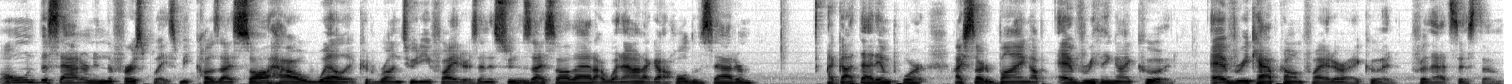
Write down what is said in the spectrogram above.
owned the Saturn in the first place because I saw how well it could run 2D fighters. And as soon as I saw that, I went out, I got hold of Saturn, I got that import, I started buying up everything I could, every Capcom fighter I could for that system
